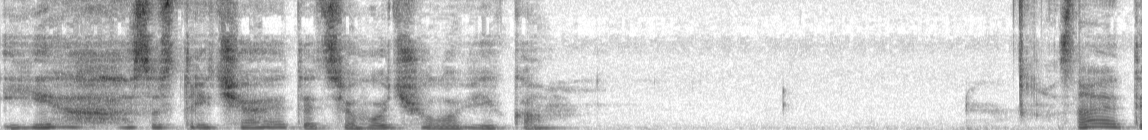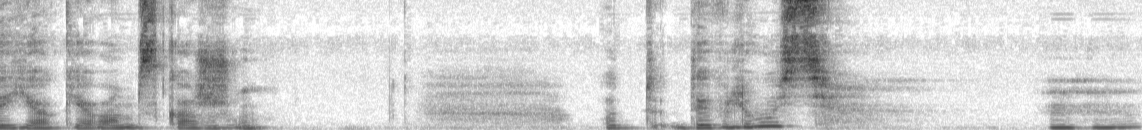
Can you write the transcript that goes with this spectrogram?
і зустрічаєте цього чоловіка. Знаєте, як я вам скажу? От дивлюсь. Угу.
